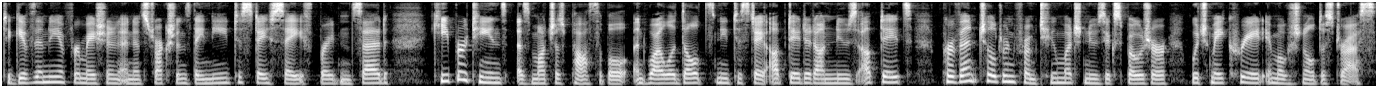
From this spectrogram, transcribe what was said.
to give them the information and instructions they need to stay safe, Bradin said. Keep routines as much as possible, and while adults need to stay updated on news updates, prevent children from too much news exposure, which may create emotional distress.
